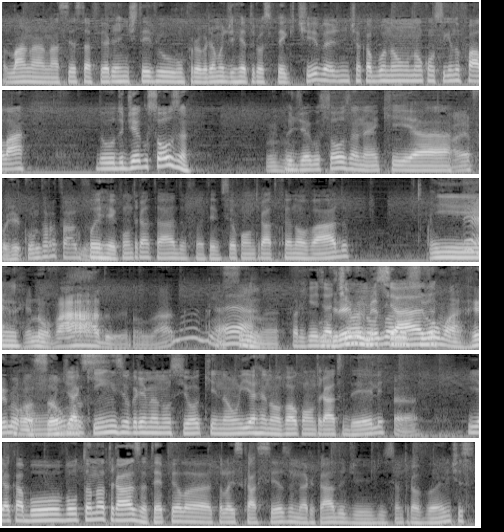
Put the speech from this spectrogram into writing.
Lá na, na sexta-feira a gente teve um programa de retrospectiva e a gente acabou não, não conseguindo falar do, do Diego Souza. Do Diego Souza, né? Que a, Ah, é, foi recontratado. foi recontratado, foi, teve seu contrato renovado. E. É, renovado, renovado é É, assim, né? porque o já Grêmio mesmo anunciado anunciou uma renovação, No dia mas... 15 o Grêmio anunciou que não ia renovar o contrato dele. É. e acabou voltando atrás, até pela, pela escassez no mercado de, de centroavantes.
